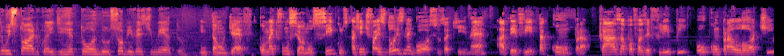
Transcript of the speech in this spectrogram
o histórico aí de retorno sobre investimento? Então, Jeff, como é que funciona? Os ciclos, a gente faz dois negócios aqui, né? A Devita compra casa para fazer flip ou compra lote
